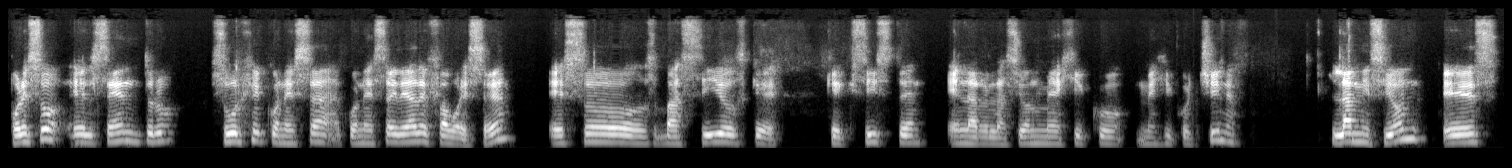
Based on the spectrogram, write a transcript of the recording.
Por eso el centro surge con esa, con esa idea de favorecer esos vacíos que, que existen en la relación México-China. la misión es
